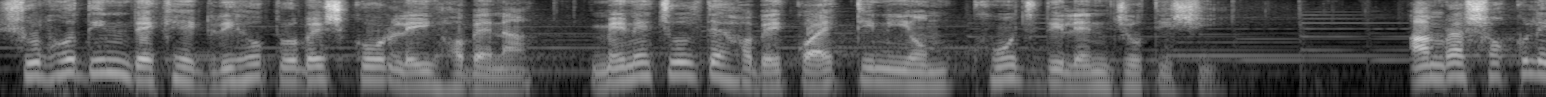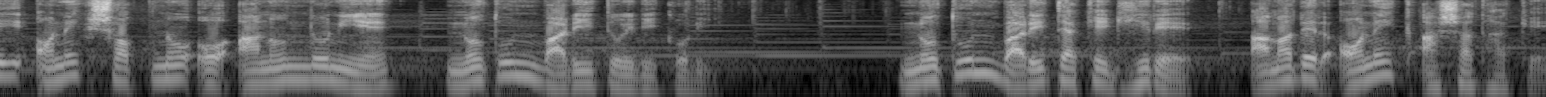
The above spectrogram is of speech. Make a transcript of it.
শুভ দিন দেখে গৃহ প্রবেশ করলেই হবে না। মেনে চলতে হবে কয়েকটি নিয়ম, খোঁজ দিলেন জ্যোতিষী। আমরা সকলেই অনেক স্বপ্ন ও আনন্দ নিয়ে নতুন বাড়ি তৈরি করি। নতুন বাড়িটাকে ঘিরে আমাদের অনেক আশা থাকে।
